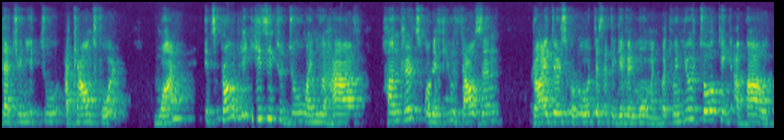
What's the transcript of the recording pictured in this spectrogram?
that you need to account for. One, it's probably easy to do when you have hundreds or a few thousand riders or orders at a given moment. But when you're talking about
